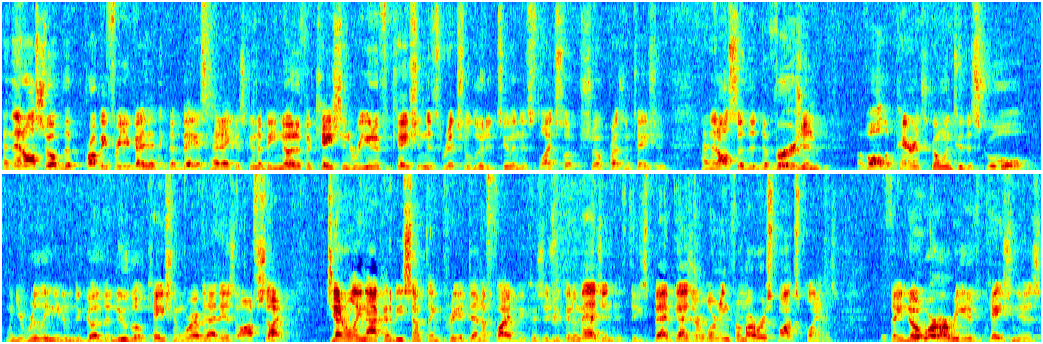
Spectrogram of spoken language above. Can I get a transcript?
and then also, the, probably for you guys, I think the biggest headache is going to be notification and reunification, as Rich alluded to in this slideshow presentation. And then also the diversion of all the parents going to the school when you really need them to go to the new location, wherever that is off-site. Generally not going to be something pre-identified because as you can imagine, if these bad guys are learning from our response plans, if they know where our reunification is,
